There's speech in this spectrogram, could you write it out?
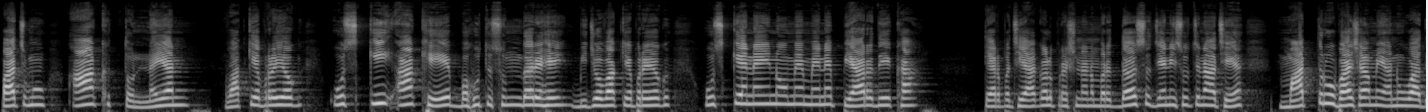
પાંચમો આંખ તો નયન વાક્ય પ્રયોગ ઉસકી આંખે બહુત સુંદર હે બીજો વાક્ય પ્રયોગ ઉસકે નયનો મે મેને પ્યાર દેખા ત્યાર પછી આગળ પ્રશ્ન નંબર દસ જેની સૂચના છે માતૃભાષા મેં અનુવાદ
